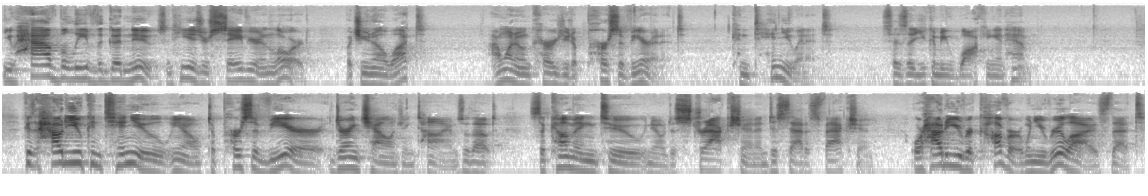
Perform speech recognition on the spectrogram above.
You have believed the good news, and he is your Savior and Lord. But you know what? I want to encourage you to persevere in it, continue in it. it says that you can be walking in Him. Because how do you continue, you know, to persevere during challenging times without succumbing to, you know, distraction and dissatisfaction? Or how do you recover when you realize that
